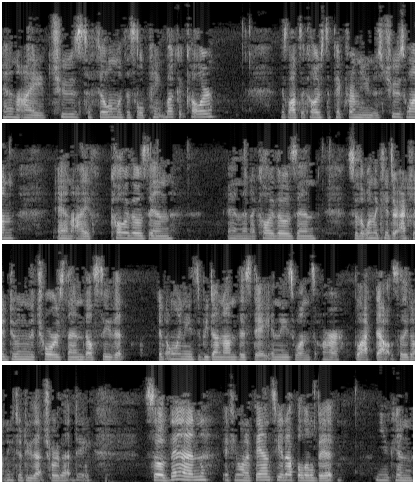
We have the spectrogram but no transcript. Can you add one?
and I choose to fill them with this little paint bucket color. There's lots of colors to pick from. You can just choose one and I color those in and then I color those in so that when the kids are actually doing the chores then they'll see that it only needs to be done on this day and these ones are blacked out so they don't need to do that chore that day. So then if you want to fancy it up a little bit you can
